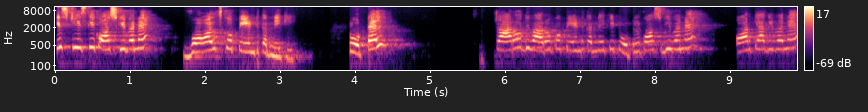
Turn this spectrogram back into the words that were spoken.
किस चीज़ की कॉस्ट गिवन है? वॉल्स को पेंट करने की। टोटल चारों दीवारों को पेंट करने की टोटल कॉस्ट गिवन है। और क्या गिवन है?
